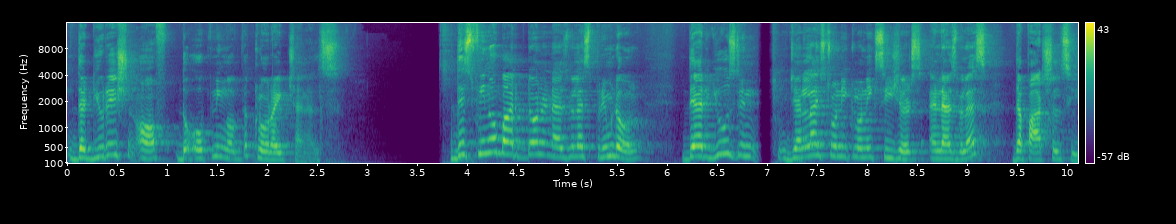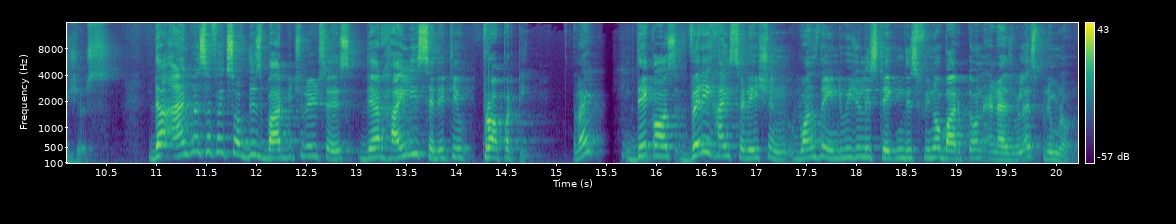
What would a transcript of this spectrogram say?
the duration of the opening of the chloride channels. This phenobarbital and as well as primidone they are used in generalized tonic-clonic seizures and as well as the partial seizures. The adverse effects of these barbiturates is they are highly sedative property, right? They cause very high sedation once the individual is taking this phenobarbital and as well as primidone.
